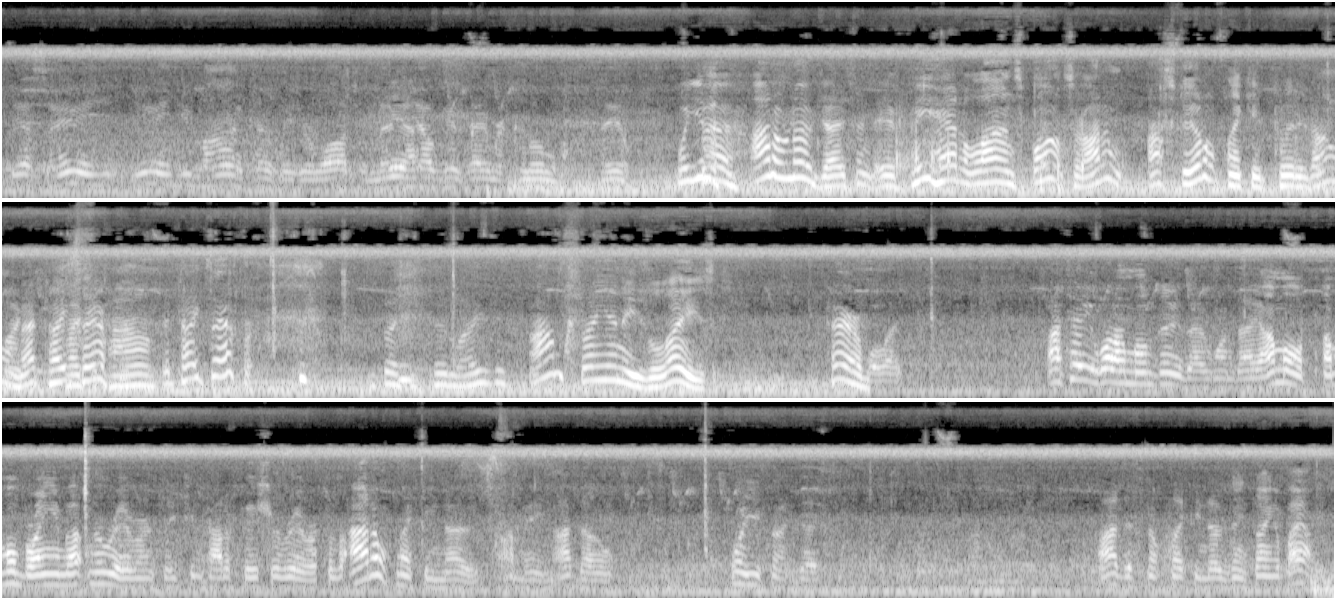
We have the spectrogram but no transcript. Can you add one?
Yes, so any, you need you line companies you're watching, maybe Yeah. y'all give Hamrick a little help. Well, you know, I don't know, Jason. If he had a line sponsor, I don't. I still don't think he'd put it on. That Take- takes take effort. time. It takes effort. You think he's too lazy? I'm saying he's lazy. Terrible lazy. I tell you what I'm gonna do though one day. I'm gonna I'm gonna bring him up in the river and teach him how to fish a river because I don't think he knows. I mean, I don't. What do you think, Jason? I just don't think he knows anything about it.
